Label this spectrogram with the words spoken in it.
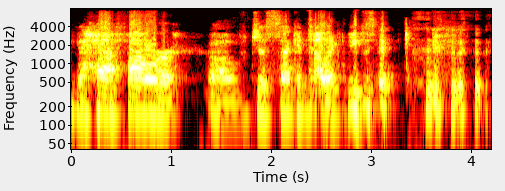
Like a half hour of just psychedelic music.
